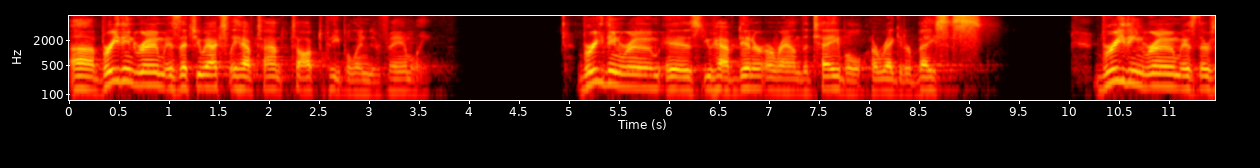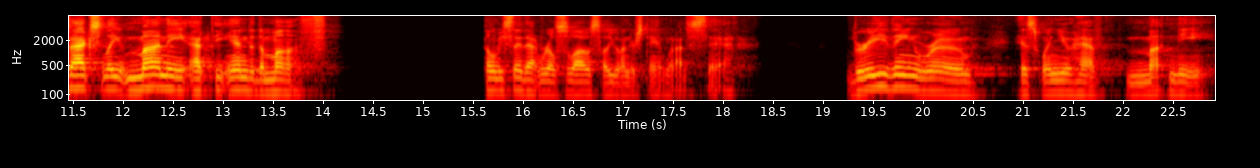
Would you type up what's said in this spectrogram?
Uh, breathing room is that you actually have time to talk to people in your family. Breathing room is you have dinner around the table on a regular basis. Breathing room is there's actually money at the end of the month let me say that real slow so you understand what I just said. Breathing room is when you have money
